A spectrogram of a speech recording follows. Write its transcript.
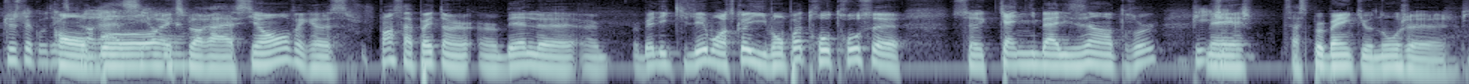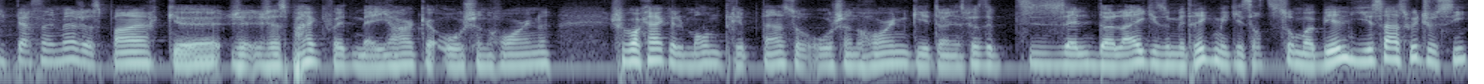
Plus le côté combat, exploration. exploration. Fait que je pense que ça peut être un, un bel, euh, un, un bel équilibre. En tout cas, ils vont pas trop trop se, se cannibaliser entre eux. Puis mais j'ai- ça se peut bien qu'Yono, je. Puis personnellement, j'espère que j'espère qu'il va être meilleur que Ocean Horn. Je peux pas croire que le monde tripe tant sur Ocean Horn, qui est un espèce de petit Zelda-like isométrique, mais qui est sorti sur mobile. Il est sur la Switch aussi.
